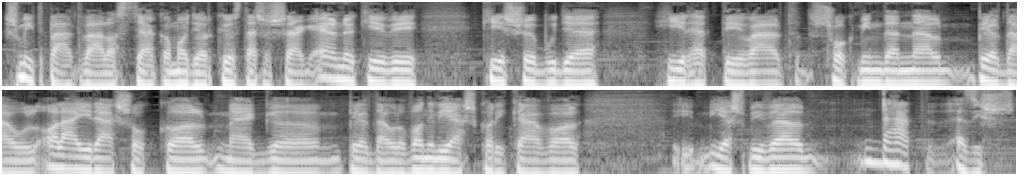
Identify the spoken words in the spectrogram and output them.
Schmidt Pált választják a Magyar Köztársaság elnökévé, később ugye hírhetté vált sok mindennel, például aláírásokkal, meg például a vaníliás karikával, ilyesmivel, de hát ez is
